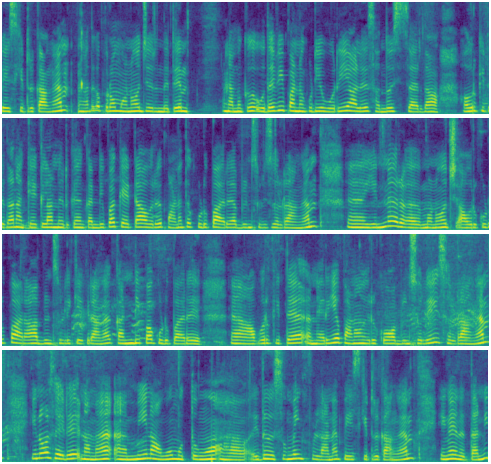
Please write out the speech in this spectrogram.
பேசிக்கிட்டு இருக்காங்க. அதுக்கப்புறம் மனோஜ் இருந்துட்டு நமக்கு உதவி பண்ணக்கூடிய ஒரே ஆள் சந்தோஷ் சார் தான். அவர்கிட்ட தான் நான் கேட்கலான்னு இருக்கேன். கண்டிப்பாக கேட்டால் அவர் பணத்தை கொடுப்பாரு அப்படின்னு சொல்லி சொல்கிறாங்க என்ன மனோஜ்? அவர் கொடுப்பாரா அப்படின்னு சொல்லி கேட்குறாங்க கண்டிப்பாக கொடுப்பாரு. அவர்கிட்ட நிறைய பணம் இருக்கும் அப்படின்னு சொல்லி சொல்கிறாங்க இன்னொரு சைடு நம்ம மீனாவும் முத்துவும் இது ஸ்விம்மிங் ஃபுல்லான பேசிக்கிட்டு இருக்காங்க. ஏங்க இந்த தண்ணி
